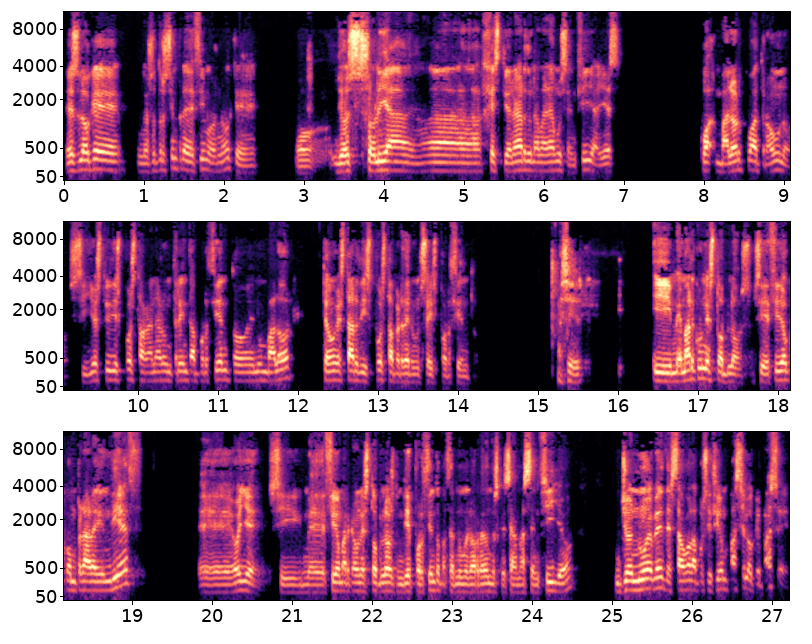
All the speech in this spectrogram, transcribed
es lo que nosotros siempre decimos, ¿no? Que yo solía ah, gestionar de una manera muy sencilla y es valor 4 a 1. Si yo estoy dispuesto a ganar un 30% en un valor, tengo que estar dispuesto a perder un 6%. Así es. Y me marco un stop loss. Si decido comprar en 10, eh, oye, si me decido marcar un stop loss de un 10% para hacer números redondos que sea más sencillo, yo en 9 deshago la posición pase lo que pase,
